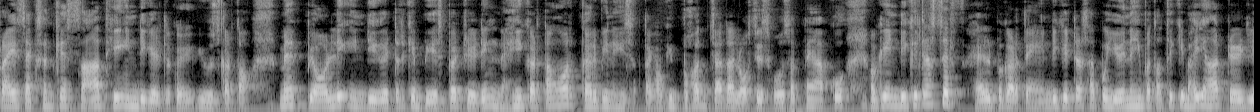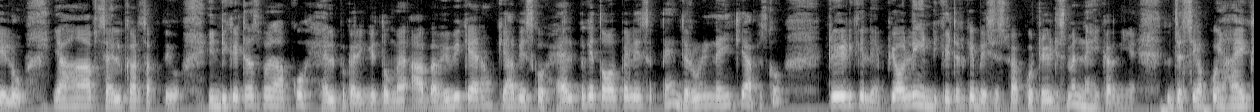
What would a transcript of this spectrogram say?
प्राइस एक्शन के साथ ही इंडिकेटर को यूज़ करता हूँ। मैं प्योरली इंडिकेटर के बेस पर ट्रेडिंग नहीं करता हूँ और कर भी नहीं सकता, क्योंकि बहुत ज़्यादा लॉसेस हो सकते हैं आपको। क्योंकि इंडिकेटर सिर्फ़ हेल्प करते हैं। इंडिकेटर्स आपको ये नहीं बताते कि भाई यहाँ ट्रेड ले लो या हाँ आप सेल कर सकते हो। इंडिकेटर्स बस आपको हेल्प करेंगे। तो मैं आप अभी भी कह रहा हूँ कि आप इसको हेल्प के तौर पर ले सकते हैं। ज़रूरी नहीं कि आप इसको ट्रेड के लिए प्योरली इंडिकेटर के बेसिस पे आपको ट्रेड इसमें नहीं करनी है। तो जैसे आपको यहाँ एक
